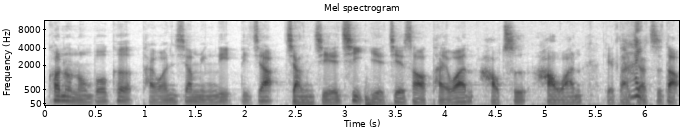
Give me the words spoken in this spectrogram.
快乐农博客台湾乡民力伫遮讲节气，也介绍台湾好吃好玩给大家知道。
